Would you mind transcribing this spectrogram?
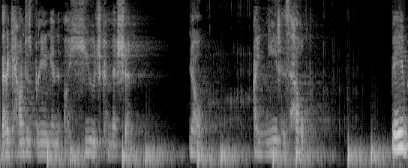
That account is bringing in a huge commission. No, I need his help. Babe,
